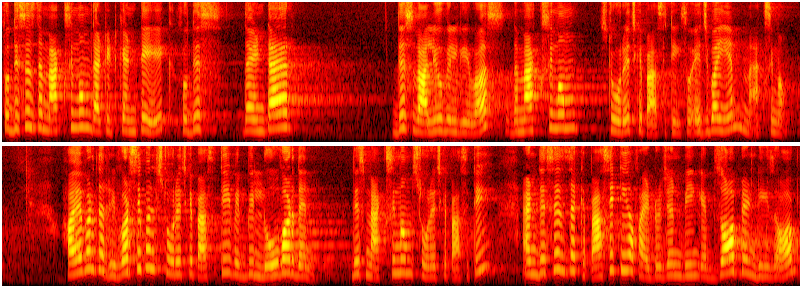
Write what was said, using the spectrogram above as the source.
So, this is the maximum that it can take. So, this the entire this value will give us the maximum storage capacity. So, H by m maximum. However, the reversible storage capacity will be lower than this maximum storage capacity and this is the capacity of hydrogen being absorbed and desorbed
